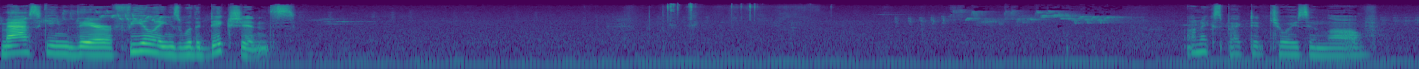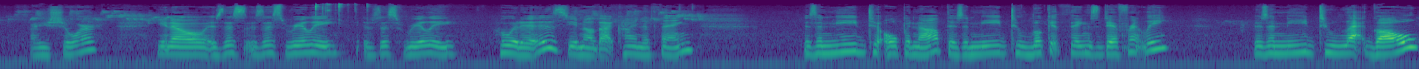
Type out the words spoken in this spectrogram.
masking their feelings with addictions. unexpected choice in love. Are you sure? You know, is this is this really is this really who it is? You know, that kind of thing. There's a need to open up. There's a need to look at things differently. There's a need to let go,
